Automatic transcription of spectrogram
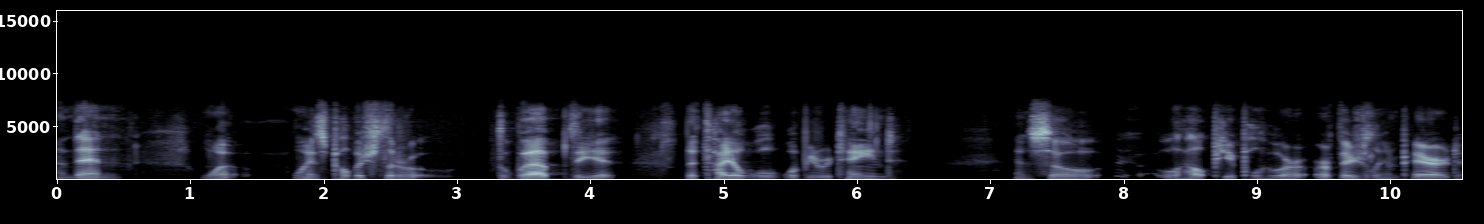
And then when, when it's published to the web, the, the title will, will be retained. And so it will help people who are, are visually impaired.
